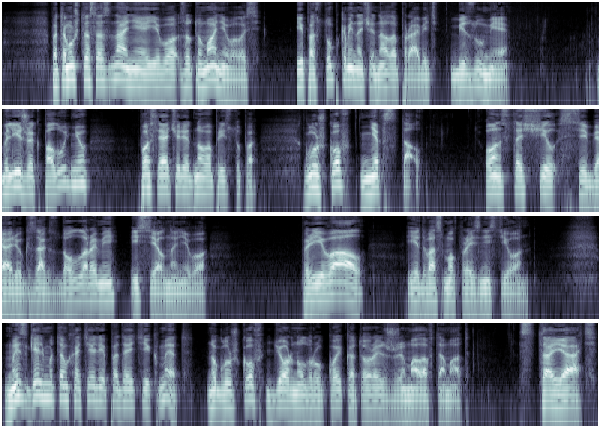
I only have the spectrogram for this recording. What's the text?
потому что сознание его затуманивалось, и поступками начинало править безумие. Ближе к полудню, после очередного приступа, Глушков не встал. Он стащил с себя рюкзак с долларами и сел на него. «Привал!» — едва смог произнести он. Мы с Гельмутом хотели подойти к Мэт, но Глушков дернул рукой, которой сжимал автомат. «Стоять!»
